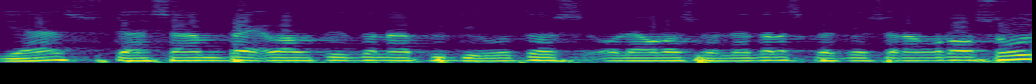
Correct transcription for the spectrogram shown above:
ya sudah sampai waktu itu Nabi diutus oleh Allah wa sebagai seorang rasul,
